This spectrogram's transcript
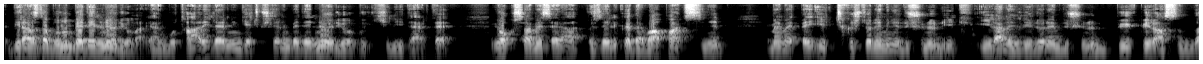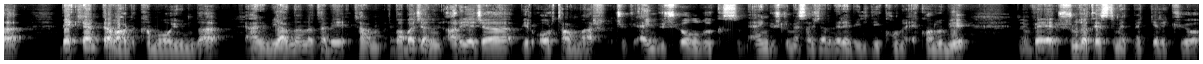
biraz da bunun bedelini ödüyorlar. Yani bu tarihlerinin, geçmişlerinin bedelini ödüyor bu iki lider de. Yoksa mesela özellikle Deva Partisi'nin Mehmet Bey ilk çıkış dönemini düşünün, ilk ilan edildiği dönem düşünün. Büyük bir aslında beklenti vardı kamuoyunda. Yani bir yandan da tabii tam Babacan'ın arayacağı bir ortam var. Çünkü en güçlü olduğu kısım, en güçlü mesajları verebildiği konu ekonomi. Ve şunu da teslim etmek gerekiyor.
